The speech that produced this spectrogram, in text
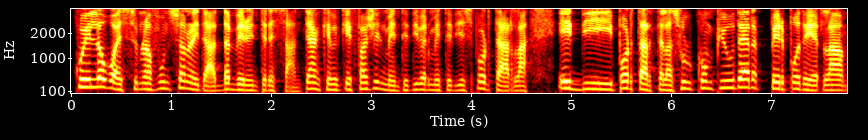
quello può essere una funzionalità davvero interessante, anche perché facilmente ti permette di esportarla e di portartela sul computer per poterla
